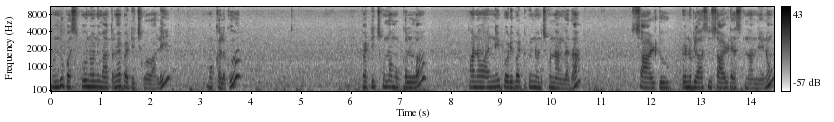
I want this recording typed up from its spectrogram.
ముందు పసుపు నూనె మాత్రమే పట్టించుకోవాలి ముక్కలకు. పట్టించుకున్న ముక్కల్లో మనం అన్నీ పొడి పట్టుకుని ఉంచుకున్నాం కదా సాల్టు రెండు గ్లాసులు సాల్ట్ వేస్తున్నాను నేను.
